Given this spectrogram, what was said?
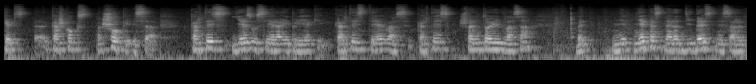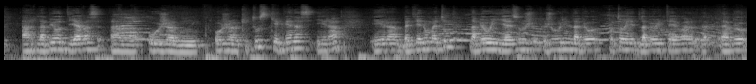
kaip kažkoks šokis. Kartais Jėzus yra į priekį, kartais tėvas, kartais šventoji dvasia, bet niekas nėra didesnis ar ar labiau Dievas uh, už, um, už kitus, kiekvienas yra, yra, bet vienu metu labiau į Jėzų žiūrim, labiau, po to labiau į tėvą, labiau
